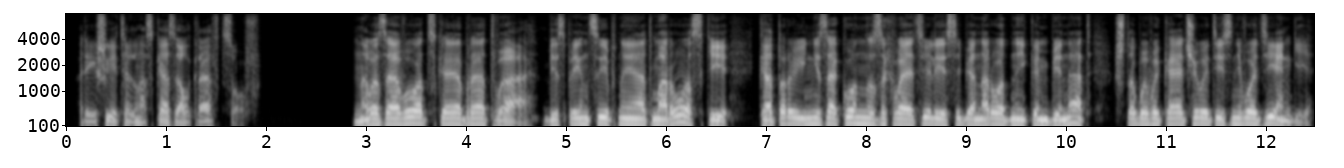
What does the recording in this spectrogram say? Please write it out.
— решительно сказал Кравцов. Новозаводская братва, беспринципные отморозки, которые незаконно захватили себе народный комбинат, чтобы выкачивать из него деньги.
